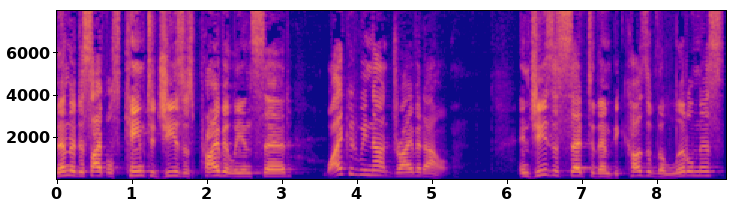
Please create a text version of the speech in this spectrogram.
Then the disciples came to Jesus privately and said, Why could we not drive it out? And Jesus said to them, Because of the littleness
